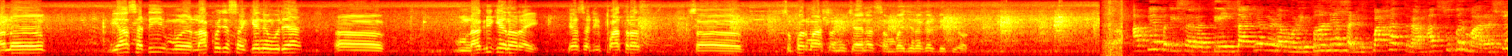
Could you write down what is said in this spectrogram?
आणि यासाठी लाखोच्या संख्येने उद्या नागरिक येणार आहे. त्यासाठी पात्रा super Maharashtra news channel Sambhajinagar डीपीवर आपल्या परिसरातील ताज्या घडामोडी पाहण्यासाठी पाहत राहा सुपर महाराष्ट्र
